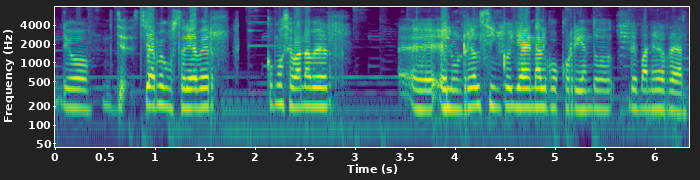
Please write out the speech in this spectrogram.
Digo, ya, ya me gustaría ver cómo se van a ver eh, el Unreal 5 ya en algo corriendo de manera real.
